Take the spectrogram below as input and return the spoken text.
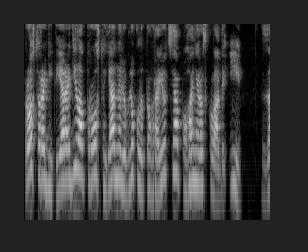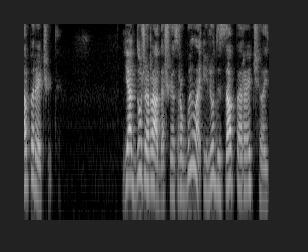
Просто радійте. Я раділа просто, я не люблю, коли програються погані розклади. І заперечуйте. Я дуже рада, що я зробила, і люди заперечили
